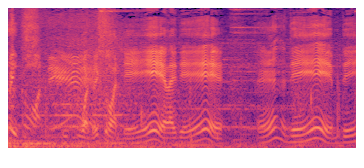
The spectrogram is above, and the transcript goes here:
ไปก่อนเด้ปวดไว้ก่อนเด้อะไรเด้เอ๊ะเด้เด้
